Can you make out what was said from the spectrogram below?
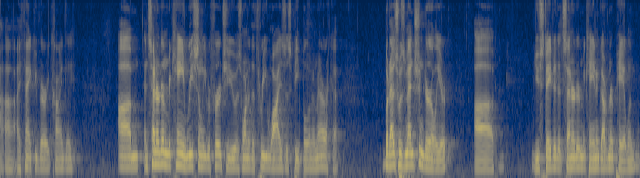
Uh, I thank you very kindly. Um, and Senator McCain recently referred to you as one of the three wisest people in America. But as was mentioned earlier, uh, you stated that Senator McCain and Governor Palin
